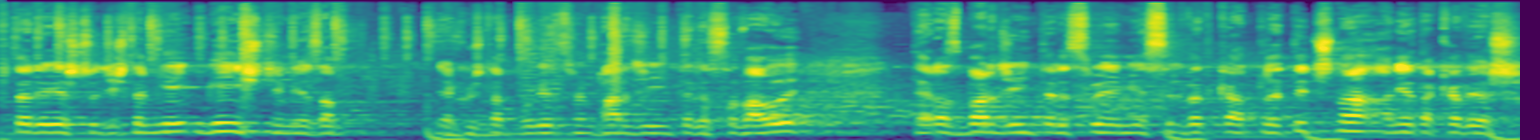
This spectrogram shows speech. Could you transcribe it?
wtedy jeszcze gdzieś te mię- mięśnie mnie za, jakoś tam powiedzmy bardziej interesowały. Teraz bardziej interesuje mnie sylwetka atletyczna, a nie taka wiesz,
